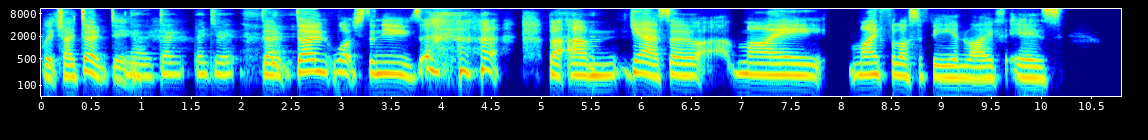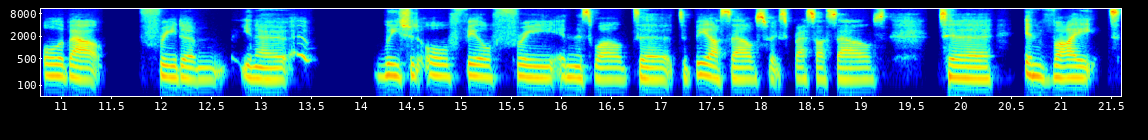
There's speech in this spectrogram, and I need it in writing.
which I don't do. No, don't don't do it. don't don't watch the news. but um yeah, so uh, my my philosophy in life is all about freedom, you know, we should all feel free in this world to to be ourselves, to express ourselves, to invite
